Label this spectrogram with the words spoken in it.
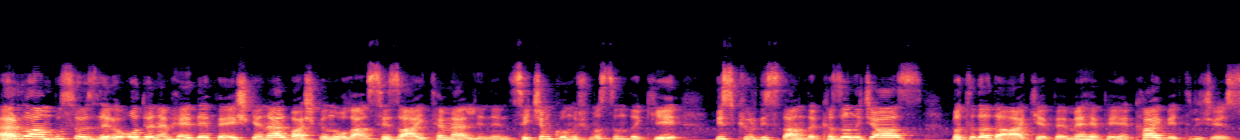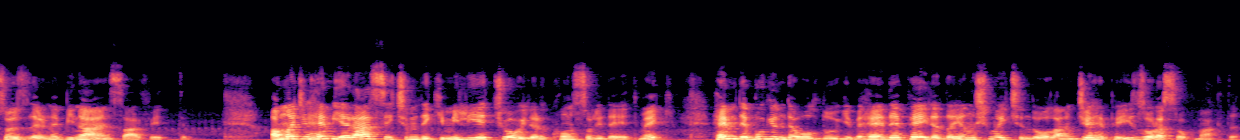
Erdoğan bu sözleri o dönem HDP eş genel başkanı olan Sezai Temelli'nin seçim konuşmasındaki biz Kürdistan'da kazanacağız, Batı'da da AKP, MHP'ye kaybettireceğiz sözlerine binaen sarf etti. Amacı hem yerel seçimdeki milliyetçi oyları konsolide etmek hem de bugün de olduğu gibi HDP ile dayanışma içinde olan CHP'yi zora sokmaktı.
